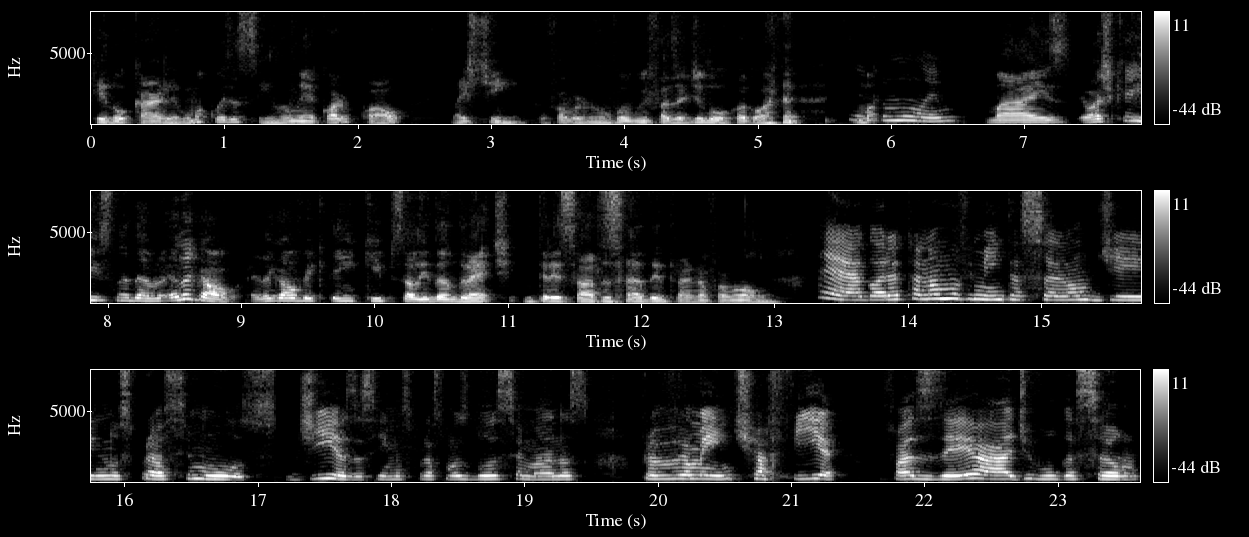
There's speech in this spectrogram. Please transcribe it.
Renault Carlin, alguma coisa assim. Não me recordo qual, mas tinha. Por favor, não vou me fazer de louco agora. É eu não lembro. Mas eu acho que é isso, né, Débora? É legal. É legal ver que tem equipes ali da Andretti interessadas a adentrar na Fórmula 1. É, agora tá na movimentação de nos próximos dias, assim, nas próximas duas semanas, provavelmente a FIA fazer a divulgação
